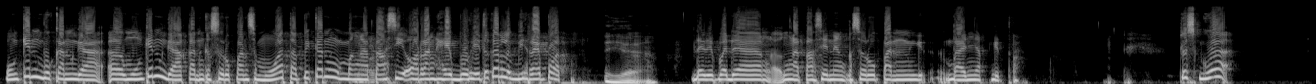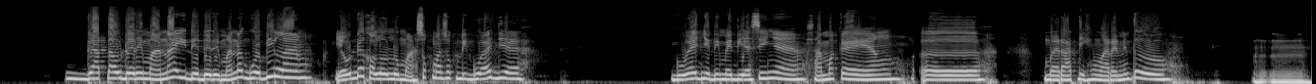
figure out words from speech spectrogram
mungkin bukan nggak eh, mungkin nggak akan kesurupan semua tapi kan mengatasi orang heboh itu kan lebih repot. Iya. daripada ngatasin yang kesurupan banyak gitu. Terus gue nggak tahu dari mana ide dari mana gue bilang ya udah kalau lu masuk masuk di gue aja gue yang jadi mediasinya sama kayak yang eh Mbak Ratih kemarin itu Mm-mm.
